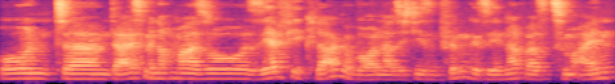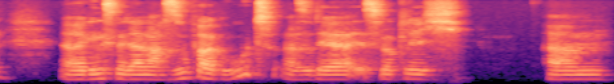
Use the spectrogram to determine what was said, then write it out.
Und ähm, da ist mir nochmal so sehr viel klar geworden, als ich diesen Film gesehen habe. Also zum einen äh, ging es mir danach super gut. Also der ist wirklich, ähm,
